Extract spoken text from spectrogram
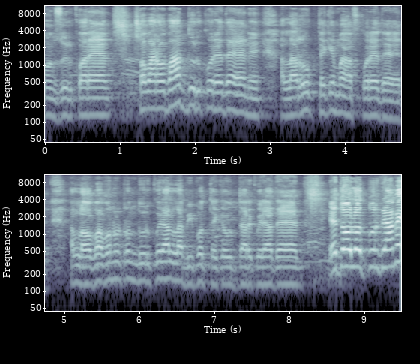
মঞ্জুর করেন। সবার অভাব দূর করে দেন, আল্লাহ রোগ থেকে মাফ করে দেন। আল্লাহ অভাব অনটন দূর করে, আল্লাহ বিপদ থেকে উদ্ধার করে দেন। এ দৌলতপুর গ্রামে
